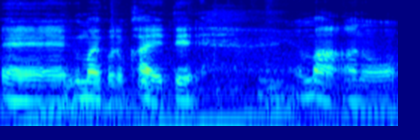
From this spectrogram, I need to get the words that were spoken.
えーうまいこと変えてまああの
